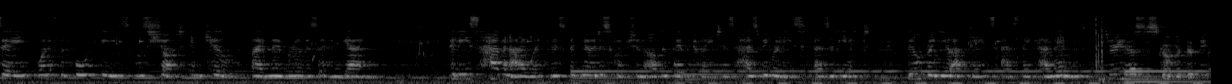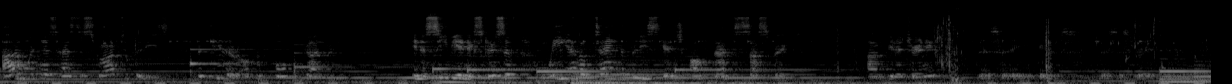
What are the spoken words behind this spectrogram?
say one of the four thieves was shot and killed by a member of his own gang. Police have an eyewitness, but no description of the perpetrators has been released as of yet. We'll bring you updates as they come in. Three has discovered that the eyewitness has described to police the killer of the fourth gunman. In a CBN exclusive, we have obtained the police sketch of that suspect. I'm Peter Turney. This is this is great.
